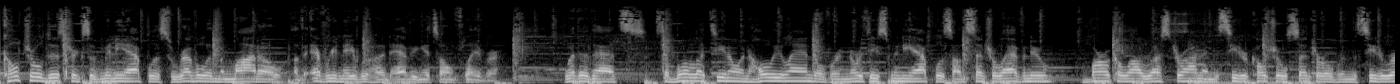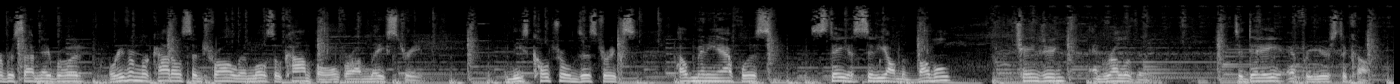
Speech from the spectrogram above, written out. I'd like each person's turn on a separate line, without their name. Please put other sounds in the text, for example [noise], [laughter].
The cultural districts of Minneapolis revel in the motto of every neighborhood having its own flavor. Whether that's Sabor Latino in Holy Land over in Northeast Minneapolis on Central Avenue, Baracala Restaurant and the Cedar Cultural Center over in the Cedar Riverside neighborhood, or even Mercado Central in Los Ocampo over on Lake Street. And these cultural districts help Minneapolis stay a city on the bubble, changing and relevant today and for years to come.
